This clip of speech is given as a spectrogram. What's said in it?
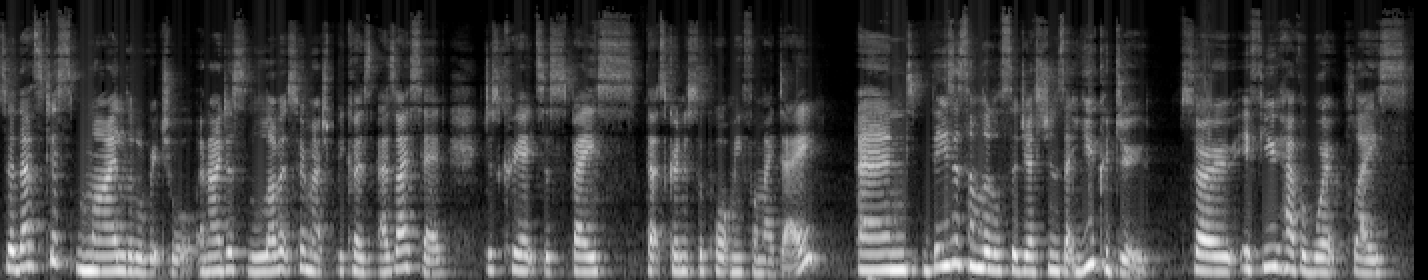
So that's just my little ritual. And I just love it so much because, as I said, it just creates a space that's going to support me for my day. And these are some little suggestions that you could do. So if you have a workplace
